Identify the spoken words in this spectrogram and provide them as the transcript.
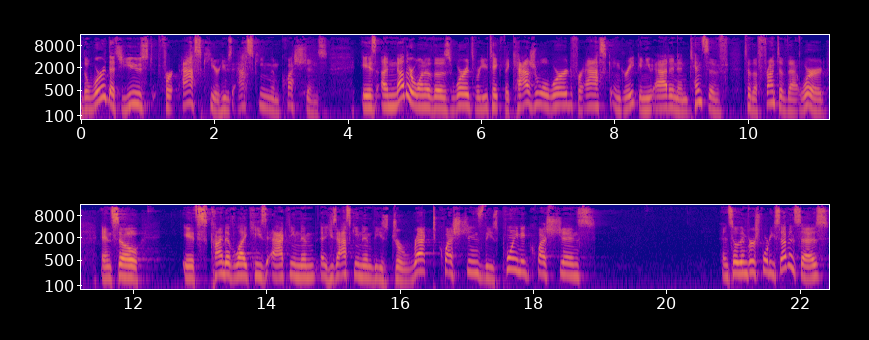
the word that's used for ask here, he was asking them questions, is another one of those words where you take the casual word for ask in Greek and you add an intensive to the front of that word. And so it's kind of like he's acting them uh, he's asking them these direct questions, these pointed questions. And so then verse 47 says,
